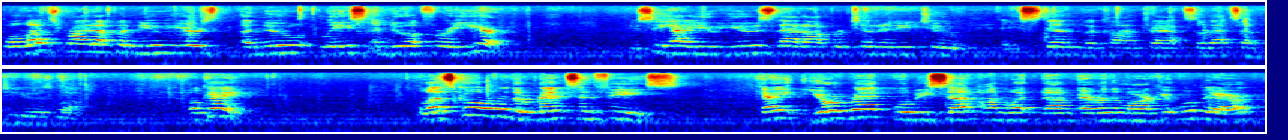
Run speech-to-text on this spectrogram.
Well, let's write up a new year's, a new lease and do it for a year. You see how you use that opportunity to extend the contract? So that's up to you as well. Okay, let's go over the rents and fees. Okay, your rent will be set on whatever the market will bear.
